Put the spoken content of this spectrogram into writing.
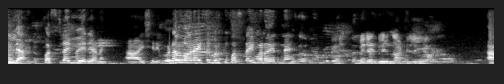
ഇല്ല. ഫസ്റ്റ് ടൈം വരികയാണ്. ആ ശരി. ഇവിടെ ഉള്ളവരായിട്ട് ഇവിടേക്ക് ഫസ്റ്റ് ടൈം ആണ് വരുന്നത് ആ.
